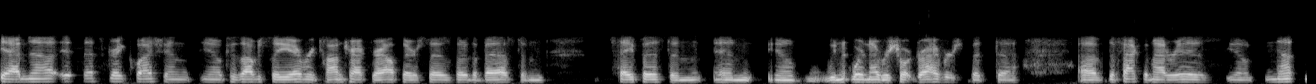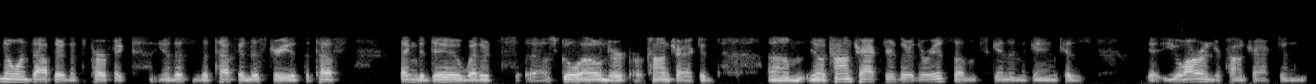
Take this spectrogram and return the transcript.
Yeah, no, it, that's a great question. You know, because obviously every contractor out there says they're the best and safest, and and you know we, we're never short drivers. But uh, uh, the fact of the matter is, you know, not no one's out there that's perfect. You know, this is a tough industry. It's a tough thing to do, whether it's uh, school owned or, or contracted. Um, you know, a contractor there there is some skin in the game because you are under contract and,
